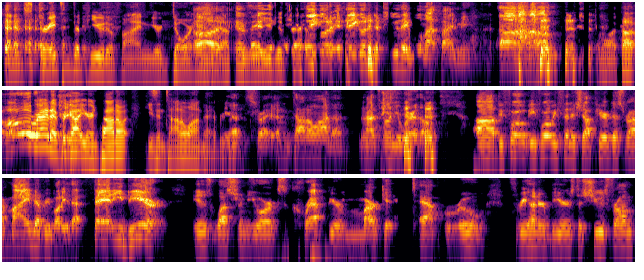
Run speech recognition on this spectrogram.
heading straight to Depew to find your door handle. Uh, after if, they, you just if they go to if they go to Depew, they will not find me. Um, oh, I thought, oh, right, I forgot you're in Tano. He's in Tonawanda. Everybody. Yeah, that's right. I'm in Tonawanda. I'm not telling you where though. uh, before before we finish up here, just remind everybody that Fatty Beer is Western New York's craft beer market tap room. 300 beers to choose from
